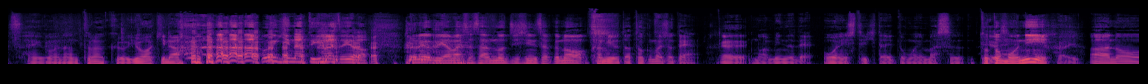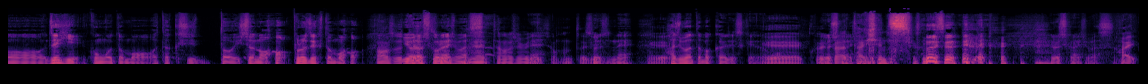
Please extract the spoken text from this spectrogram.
最後はなんとなく弱気な 雰囲気になってきましたけど、とにかく山下さんの自信作の神歌徳間書店、ええまあみんなで応援していきたいと思います。とともに、はいあのーぜひ今後とも私と一緒の プロジェクトもよろしくお願いします。ね楽しみですよ本当にそうですね、ええ始まったばっかりですけれども。ええこれから大変ですよね よろしくお願いします。はい。よ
